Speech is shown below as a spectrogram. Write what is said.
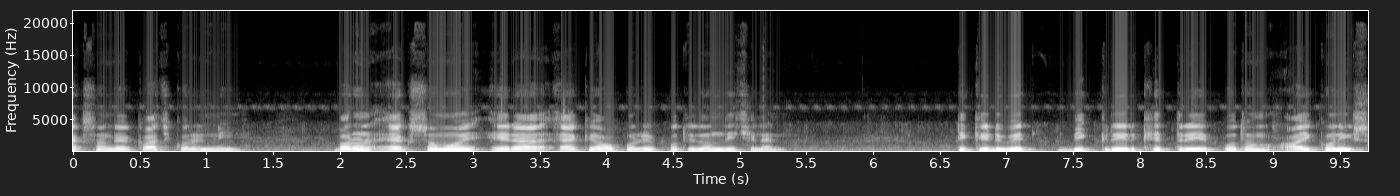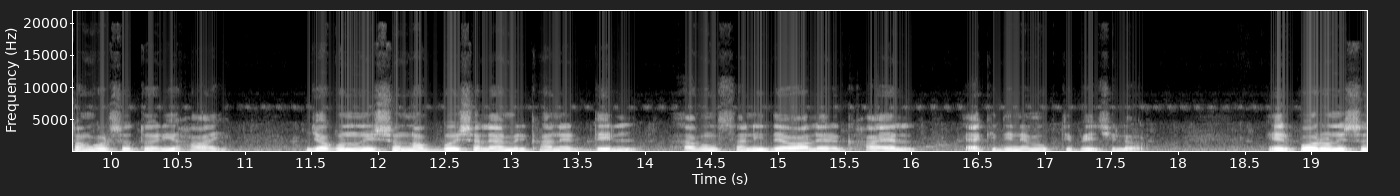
একসঙ্গে কাজ করেননি, বরং একসময় এরা একে অপরের প্রতিদ্বন্দ্বী ছিলেন। টিকিট বিক্রির ক্ষেত্রে প্রথম আইকনিক সংঘর্ষ তৈরি হয় যখন উনিশশো নব্বই সালে আমির খানের দিল এবং সানি দেওয়ালের ঘায়েল একই দিনে মুক্তি পেয়েছিল। এরপর উনিশশো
